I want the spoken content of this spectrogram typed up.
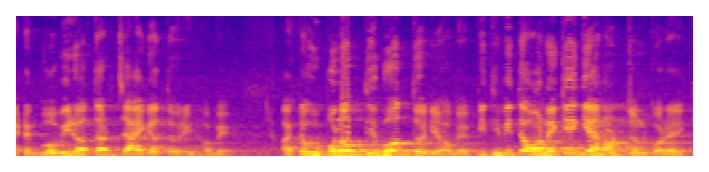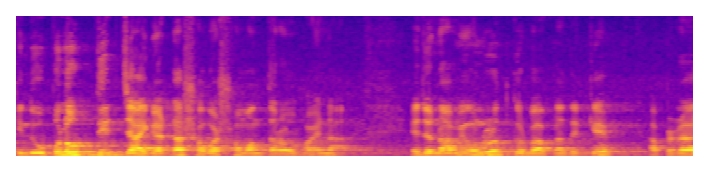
একটা গভীরতার জায়গা তৈরি হবে, একটা উপলব্ধি বোধ তৈরি হবে। পৃথিবীতে অনেকেই জ্ঞান অর্জন করে, কিন্তু উপলব্ধির জায়গাটা সবার সমান্তরাল হয় না। এজন্য আমি অনুরোধ করব আপনাদেরকে, আপনারা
